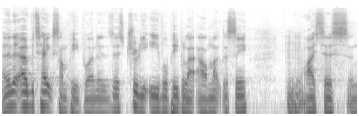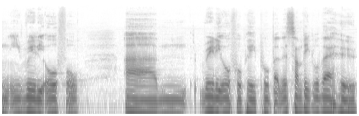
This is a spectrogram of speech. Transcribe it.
and then it overtakes some people, and there's truly evil people like Al Maqdisi, Mm. ISIS, and really awful, um, really awful people. But there's some people there who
